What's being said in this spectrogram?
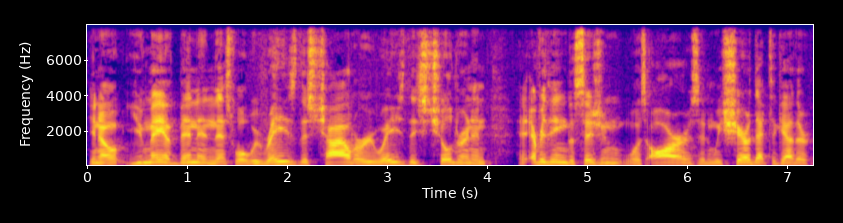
you know, you may have been in this. Well, we raised this child or we raised these children, and, and everything decision was ours, and we shared that together.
